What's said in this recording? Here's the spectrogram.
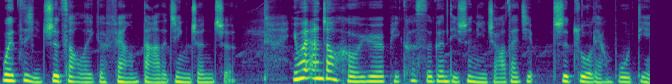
为自己制造了一个非常大的竞争者。因为按照合约，皮克斯跟迪士尼只要再制制作两部电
